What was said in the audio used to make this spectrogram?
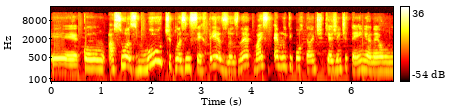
é, com as suas múltiplas incertezas, né, mas é muito importante que a gente tenha, né, um,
